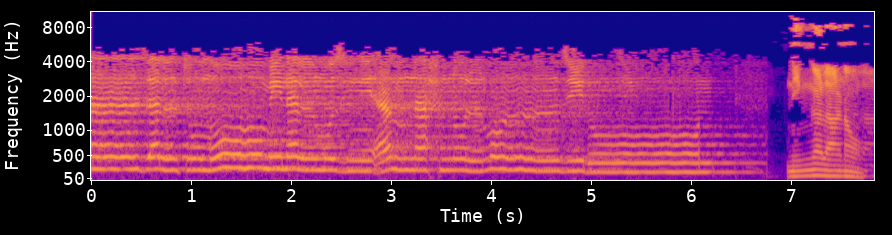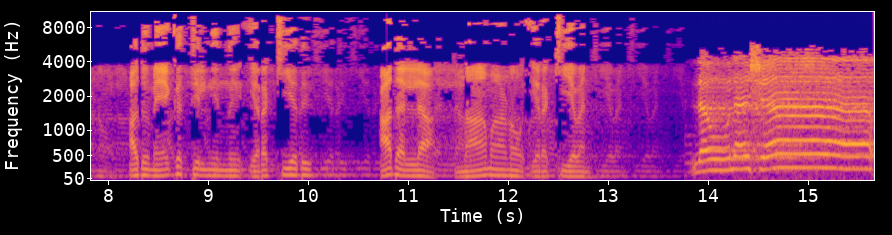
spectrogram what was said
أنزلتموه من المزن أم نحن المنزلون നിങ്ങളാണോ അത് മേഘത്തിൽ നിന്ന് ഇറക്കിയത് അതല്ല നാമാണോ ഇറക്കിയവൻ لو نشاء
